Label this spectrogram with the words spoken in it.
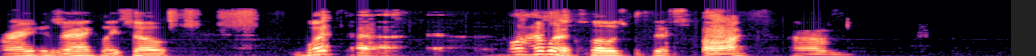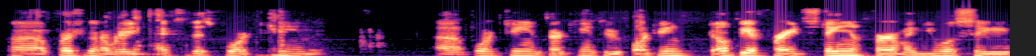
Right, exactly. So, what uh, well, I want to close with this thought. Um, uh, first, we're going to read Exodus 14, uh, 14, 13 through 14. Don't be afraid, stand firm, and you will see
